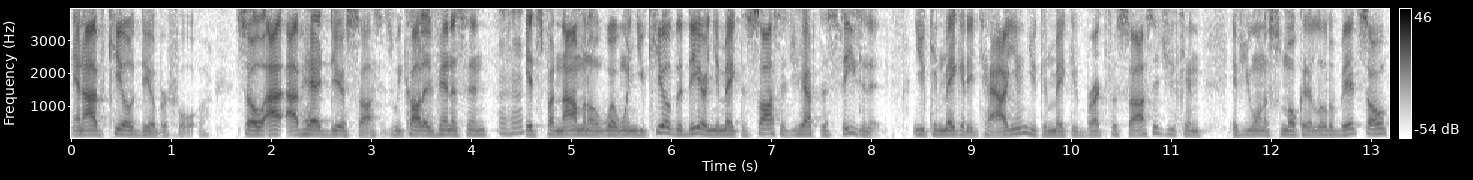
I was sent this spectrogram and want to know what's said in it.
and I've killed deer before. So I, I've had deer sausage. We call it venison. It's phenomenal. Well, when you kill the deer and you make the sausage, you have to season it. You can make it Italian. You can make it breakfast sausage. You can, if you want to smoke it a little bit. So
